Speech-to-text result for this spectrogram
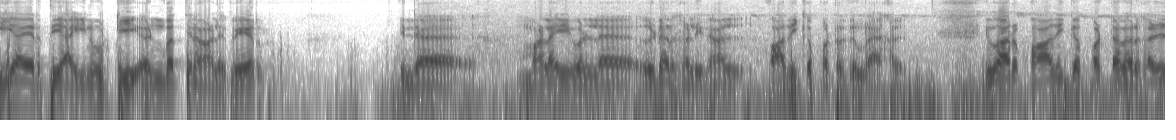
ஐயாயிரத்தி ஐநூற்றி எண்பத்தி நாலு பேர் இந்த மழை வெள்ள இடர்களினால் பாதிக்கப்பட்டிருக்கின்றார்கள். இவ்வாறு பாதிக்கப்பட்டவர்கள்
